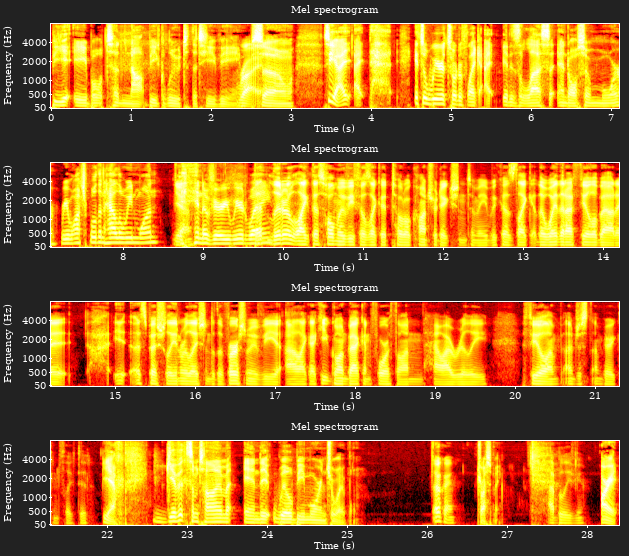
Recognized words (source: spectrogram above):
be able to not be glued to the TV. Right. So, so yeah, I, I, it's a weird sort of like I, it is less and also more rewatchable than Halloween one. Yeah. In a very weird way. That literally, like this whole movie feels like a total contradiction to me because like the way that I feel about it, it especially in relation to the first movie, I like I keep going back and forth on how I really feel. I'm I'm just I'm very conflicted. yeah. Give it some time and it will be more enjoyable. Okay, Trust me. I believe you. All right.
